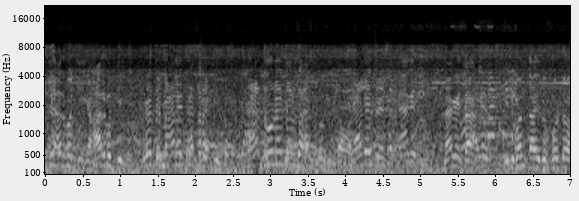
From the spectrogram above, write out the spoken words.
ಇಲ್ಲಿ ಹಾರ್ಬೇಕು ಈಗ ಹಾರ್ಬೇಕು ಇಲ್ಲಿ ಮ್ಯಾಲೆ ಡ್ರೋನ್ ಐತೆ ಸರ್ ಮ್ಯಾಲೆ ಸರ್ ಇಲ್ಲಿ ಬಂತಾ ಇದು ಫೋಟೋ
